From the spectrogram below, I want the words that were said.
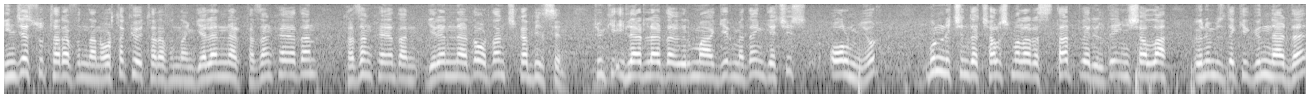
ince su tarafından, Ortaköy tarafından gelenler Kazankaya'dan, Kazankaya'dan girenler de oradan çıkabilsin. Çünkü ilerlerde ırmağa girmeden geçiş olmuyor. Bunun için de çalışmalara start verildi. İnşallah önümüzdeki günlerde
